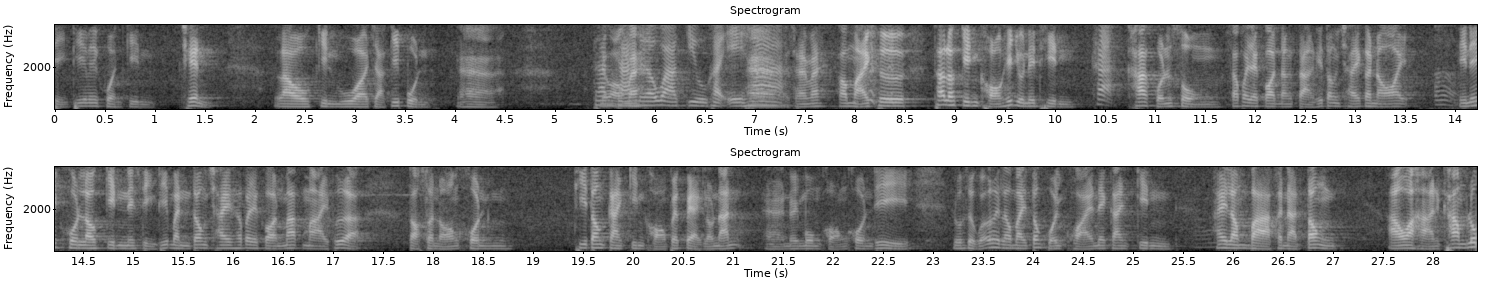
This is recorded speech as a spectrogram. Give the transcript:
สิ่งที่ไม่ควรกิน เช่น เรากินวัวจากญี่ปุ่นอ่าท่านนึกออกคะไหมเนื้อวากิวค่ะ A5 อ่าใช่ไหมความหมายคือ ถ้าเรากินของที่อยู่ในถิ่นค่ะค่าขนส่งทรัพยากรต่างๆ ที่ต้องใช้ก็น้อยเออทีนี้คนเรากินในสิ่งที่มันต้องใช้ทรัพยากรมากมายเพื่อ ตอบสนองคนที่ต้องการกินของแปลกๆเหล่านั้นอ่าในมุมของคนที่รู้สึกว่าเออเราไม่ต้องขวนขวายในการกินให้ลำบากขนาดต้องเอาอาหารข้ามโล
